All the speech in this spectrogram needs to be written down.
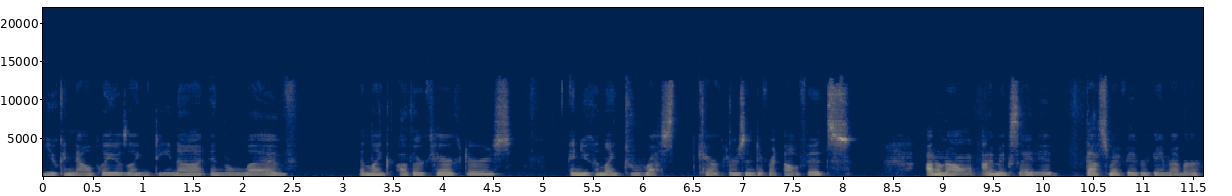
You can now play as like Dina and Lev and like other characters. And you can like dress characters in different outfits. I don't know. I'm excited. That's my favorite game ever,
